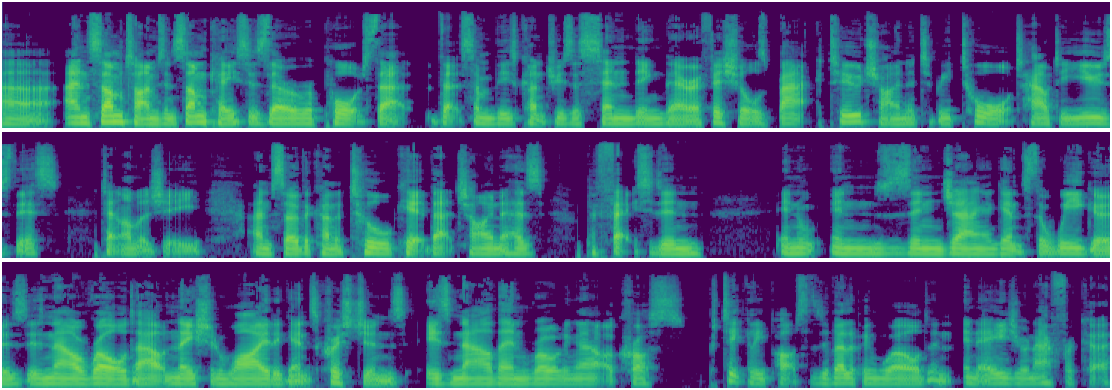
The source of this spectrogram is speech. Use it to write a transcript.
Uh, and sometimes, in some cases, there are reports that that some of these countries are sending their officials back to China to be taught how to use this technology. And so, the kind of toolkit that China has perfected in in in Xinjiang against the Uyghurs is now rolled out nationwide against Christians. Is now then rolling out across, particularly parts of the developing world and in Asia and Africa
